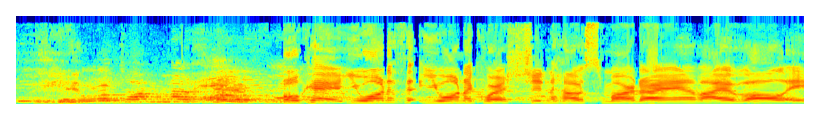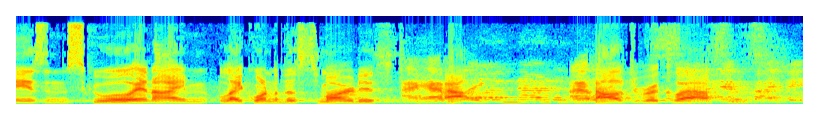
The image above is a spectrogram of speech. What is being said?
We're talking about Andy. Okay, you want to you want to question how smart I am? I have all A's in school, and I'm like one of the smartest. I have al- like, no, no, I no. algebra classes. Five A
